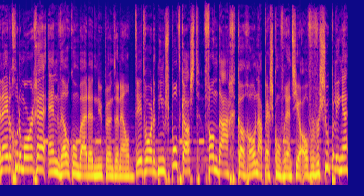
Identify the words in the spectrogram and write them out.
Een hele goede morgen en welkom bij de Nu.nl Dit wordt het nieuws podcast. Vandaag coronapersconferentie over versoepelingen,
